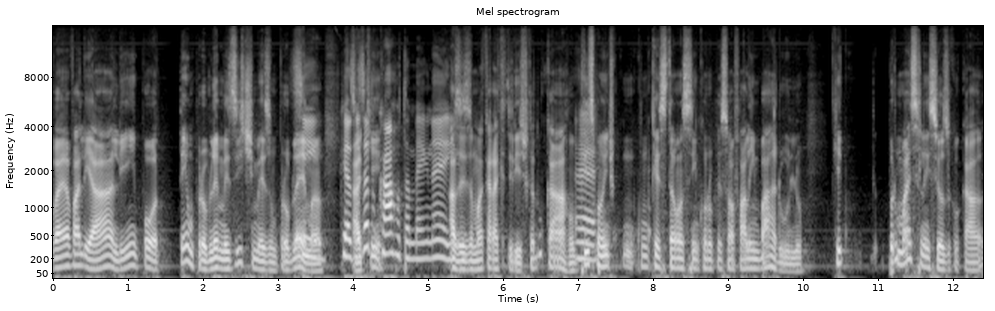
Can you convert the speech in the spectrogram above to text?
vai avaliar ali, pô, tem um problema, existe mesmo um problema? Sim, porque às vezes é Aqui- do carro também, né? E- Às vezes é uma característica do carro, É. principalmente com, com questão assim, quando o pessoal fala em barulho. Que, por mais silencioso que o carro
